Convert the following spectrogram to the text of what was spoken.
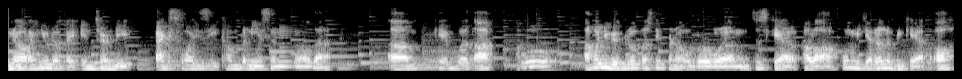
ini orangnya udah kayak intern di XYZ companies and all that. Um, kayak buat aku aku juga dulu pasti pernah overwhelmed terus kayak kalau aku mikirnya lebih kayak oh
